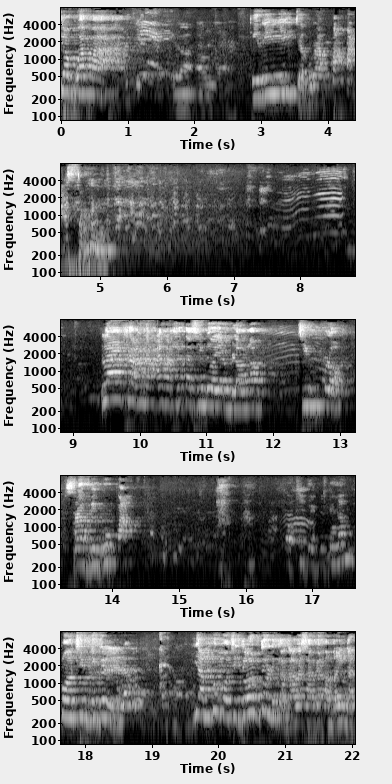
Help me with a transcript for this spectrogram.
dog apa ya Allah. Kiri jabur apa? Panas temen lah anak-anak kita sing yang belangap cimplok serabi gupak poci beli gelap yang bu poci dodol di kagawe sampai keberingkat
